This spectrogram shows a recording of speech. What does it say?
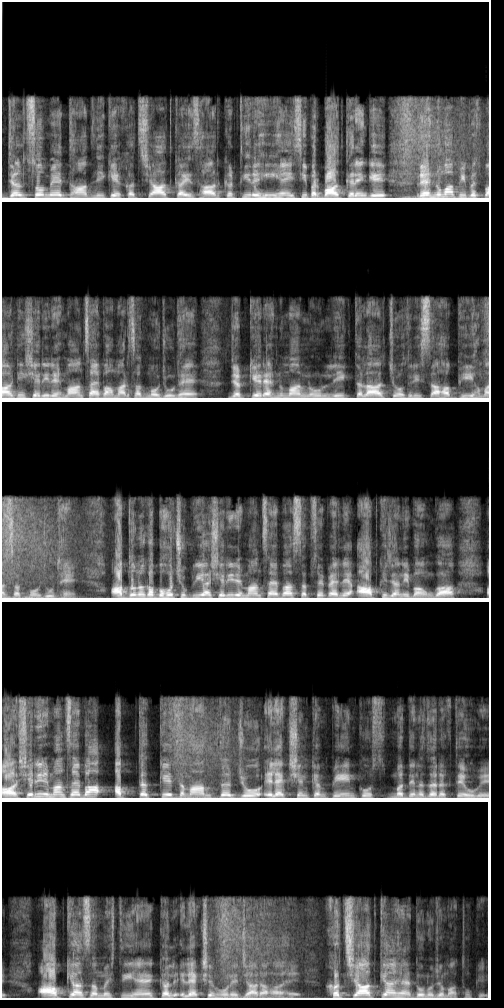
जलसों में धांधली के खदशात का इजहार करती रही हैं। इसी पर बात करेंगे। रहनुमा पीपल्स पार्टी शेरी रहमान साहब हमारे साथ मौजूद हैं, जबकि रहनुमा नून लीग तलाल चौधरी साहब भी हमारे साथ मौजूद हैं। आप दोनों का बहुत शुक्रिया। शेरी रहमान साहबा, सबसे पहले आपकी जानिब आऊँगा। शेरी रहमान साहबा, अब तक के तमाम तर जो इलेक्शन कैंपेन को मद्देनजर रखते हुए आप क्या समझती हैं, कल इलेक्शन होने जा रहा है। खदशात क्या हैं दोनों जमातों के?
